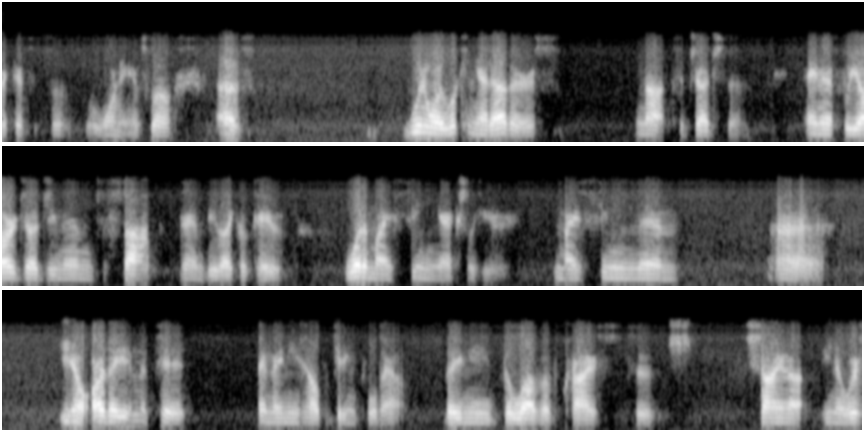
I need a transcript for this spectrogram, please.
I guess it's a, a warning as well of when we're looking at others, not to judge them, and if we are judging them, to stop and be like, okay, what am I seeing actually here? Am I seeing them? Uh, you know, are they in the pit and they need help getting pulled out? They need the love of Christ to shine up. You know, we're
